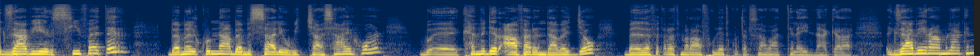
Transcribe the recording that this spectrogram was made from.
እግዚአብሔር ሲፈጥር በመልኩና በምሳሌው ብቻ ሳይሆን ከምድር አፈር እንዳበጀው በዘፍጥረት ምዕራፍ ሁለት ቁጥር ሰባት ላይ ይናገራል። እግዚአብሔር አምላክን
